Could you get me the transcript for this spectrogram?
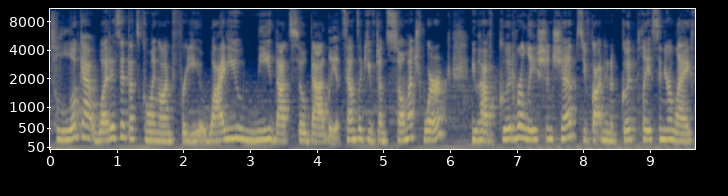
to look at what is it that's going on for you? Why do you need that so badly? It sounds like you've done so much work, you have good relationships, you've gotten in a good place in your life.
